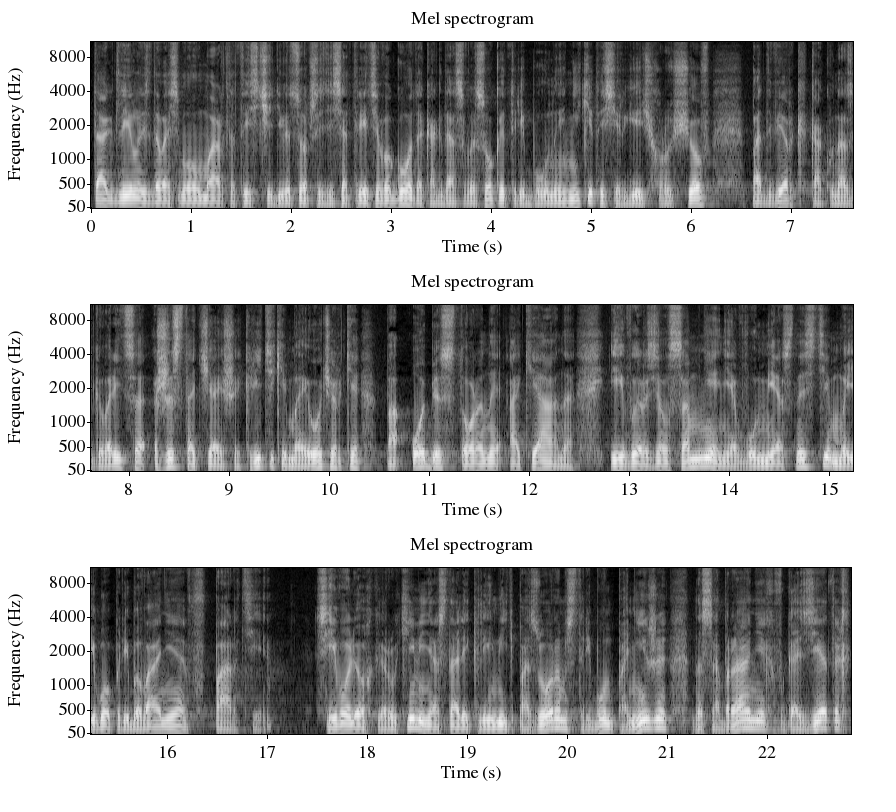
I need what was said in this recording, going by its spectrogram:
Так длилось до 8 марта 1963 года, когда с высокой трибуны Никита Сергеевич Хрущев подверг, как у нас говорится, жесточайшей критике мои очерки по обе стороны океана и выразил сомнение в уместности моего пребывания в партии. С его легкой руки меня стали клеймить позором с трибун пониже, на собраниях, в газетах,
